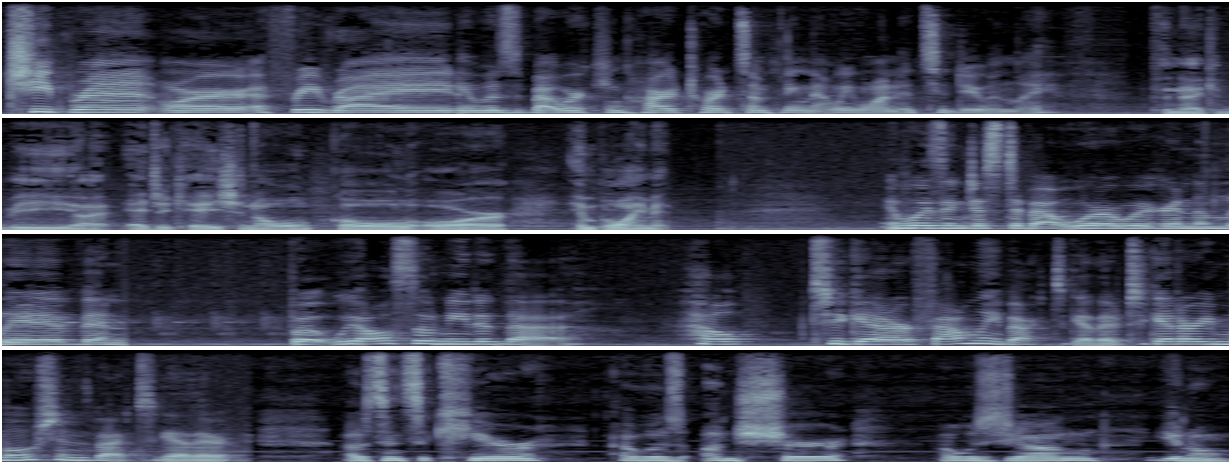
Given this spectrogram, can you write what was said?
cheap rent or a free ride. It was about working hard towards something that we wanted to do in life. And that could be an educational goal or employment. It wasn't just about where we are going to live and but we also needed that help to get our family back together, to get our emotions back together. I was insecure. I was unsure. I was young, you know.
